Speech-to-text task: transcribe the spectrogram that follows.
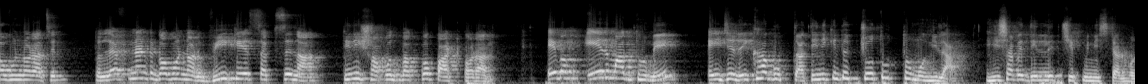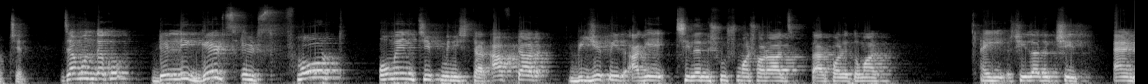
গভর্নর আছেন। তো lieutenant governor V K Saxena তিনি শপথ বাক্য পাঠ করান। এবং এর মাধ্যমে এই যে রেখা গুপ্তা, তিনি কিন্তু চতুর্থ মহিলা হিসাবে দিল্লির চিফ মিনিস্টার হচ্ছেন। যেমন দেখো Delhi gets its fourth women chief minister after বিজেপির আগে ছিলেন সুষমা স্বরাজ, তারপরে তোমার এই শিলা দীক্ষিত অ্যান্ড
